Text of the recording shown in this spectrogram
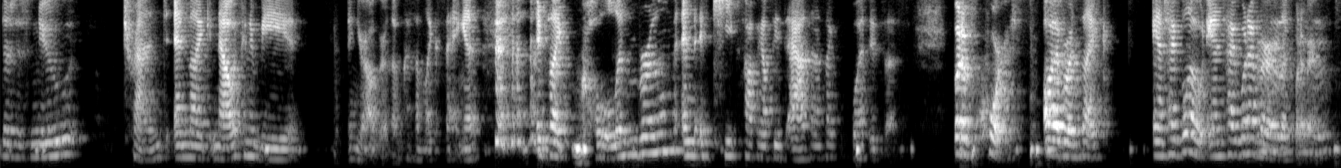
there's this new trend, and like now it's gonna be in your algorithm because I'm like saying it. It's like colon broom, and it keeps popping up these ads, and I was like, what is this? But of course, all everyone's like anti bloat, anti whatever, Mhm, like whatever. mhm.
